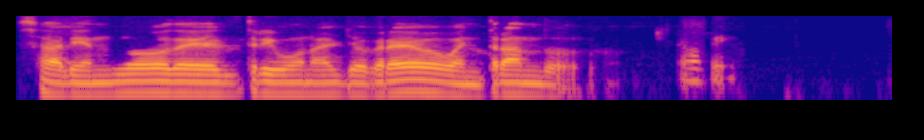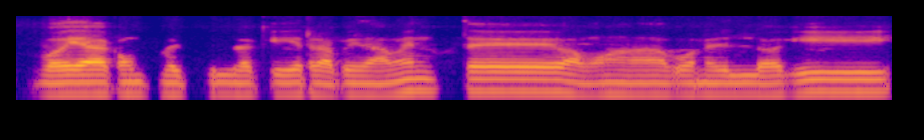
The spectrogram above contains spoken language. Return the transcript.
saliendo del tribunal, yo creo, o entrando. Ok. Voy a compartirlo aquí rápidamente. Vamos a ponerlo aquí.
